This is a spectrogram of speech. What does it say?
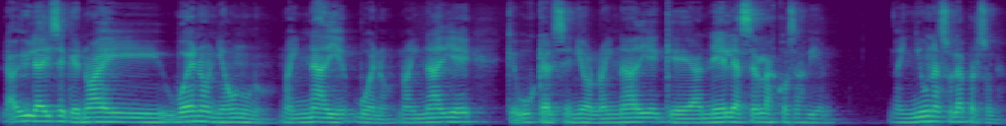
La Biblia dice que no hay bueno ni aun uno, no hay nadie bueno, no hay nadie que busque al Señor, no hay nadie que anhele hacer las cosas bien, no hay ni una sola persona,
